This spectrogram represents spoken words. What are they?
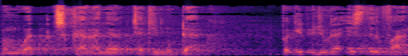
membuat segalanya jadi mudah. Begitu juga istighfar.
